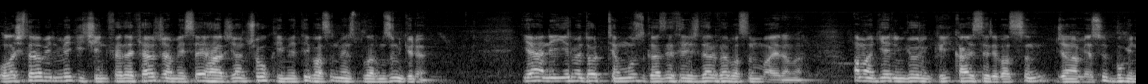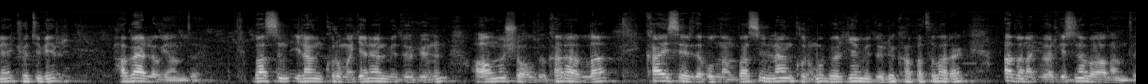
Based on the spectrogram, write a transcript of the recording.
ulaştırabilmek için fedakarca mesai harcayan çok kıymetli basın mensuplarımızın günü. Yani 24 Temmuz Gazeteciler ve Basın Bayramı. Ama gelin görün ki Kayseri Basın Camiası bugüne kötü bir haberle uyandı. Basın İlan Kurumu Genel Müdürlüğü'nün almış olduğu kararla Kayseri'de bulunan Basın İlan Kurumu Bölge Müdürlüğü kapatılarak Adana bölgesine bağlandı.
